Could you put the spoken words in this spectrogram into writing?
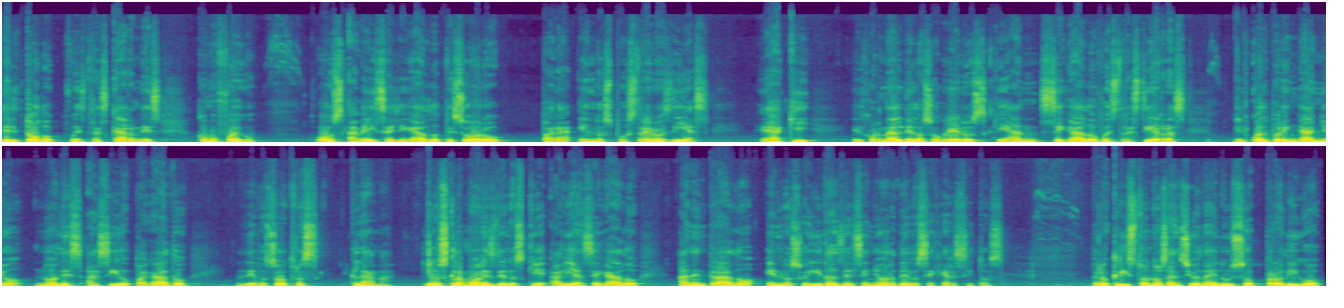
del todo vuestras carnes como fuego. Os habéis allegado tesoro para en los postreros días. He aquí el jornal de los obreros que han cegado vuestras tierras, el cual por engaño no les ha sido pagado, de vosotros clama. Y los clamores de los que habían cegado han entrado en los oídos del Señor de los ejércitos. Pero Cristo no sanciona el uso pródigo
